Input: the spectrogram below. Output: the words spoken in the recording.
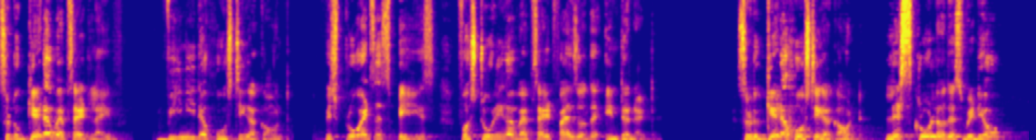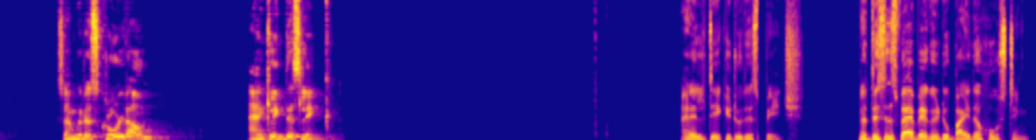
So to get a website live, we need a hosting account which provides a space for storing our website files on the internet. So to get a hosting account, let's scroll down this video. So I'm going to scroll down and click this link. And it'll take you to this page. Now this is where we're going to buy the hosting.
